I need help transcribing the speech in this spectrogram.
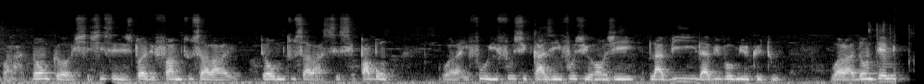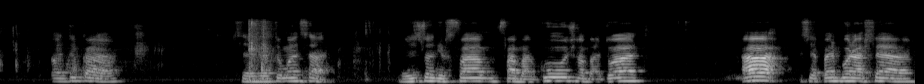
Voilà, donc euh, chercher ces histoires de femmes, tout ça là, d'hommes, tout ça là, c'est pas bon. Voilà, il faut, il faut se caser, il faut se ranger. La vie, la vie vaut mieux que tout. Voilà, donc En tout cas, hein, c'est exactement ça. Les histoires de femmes, femmes à gauche, femmes à droite. Ah, c'est pas une bonne affaire. hein.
